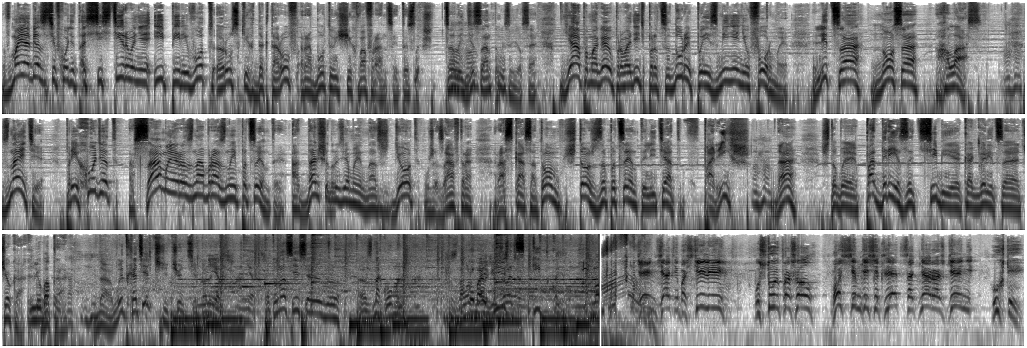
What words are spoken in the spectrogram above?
В мои обязанности входит ассистирование и перевод русских докторов, работающих во Франции. Ты слышишь? Целый десант высадился. Я помогаю проводить процедуры по изменению формы лица, носа, глаз. Знаете, приходят самые разнообразные пациенты. А дальше, друзья мои, нас ждет уже завтра рассказ о том, что ж за пациенты летят в Париж, да, чтобы подрезать себе, как говорится, чоках. Любопытно. Вот так. Да, вы хотели что-нибудь себе подрезать? Нет, нет. Вот у нас есть э, э, знакомый. Можно организовать есть? скидку. День дяди Бастилии пустую прошел. 80 лет со дня рождения. Ух ты,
